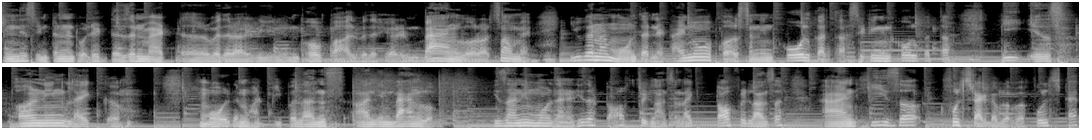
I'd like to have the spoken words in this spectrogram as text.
in this internet world it doesn't matter whether you are you in bhopal whether you're in bangalore or somewhere. You can earn more than i know a person in kolkata sitting in kolkata he is earning like uh, more than what people earn in bangalore he's earning more than it. He's a top freelancer like top freelancer and he's a full stack developer. Full stack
